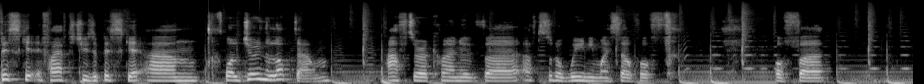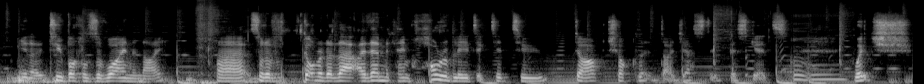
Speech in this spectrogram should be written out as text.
biscuit. If I have to choose a biscuit, um, well, during the lockdown, after a kind of uh, after sort of weaning myself off off uh, you know, two bottles of wine a night. Uh, sort of got rid of that. I then became horribly addicted to dark chocolate digestive biscuits, mm. which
